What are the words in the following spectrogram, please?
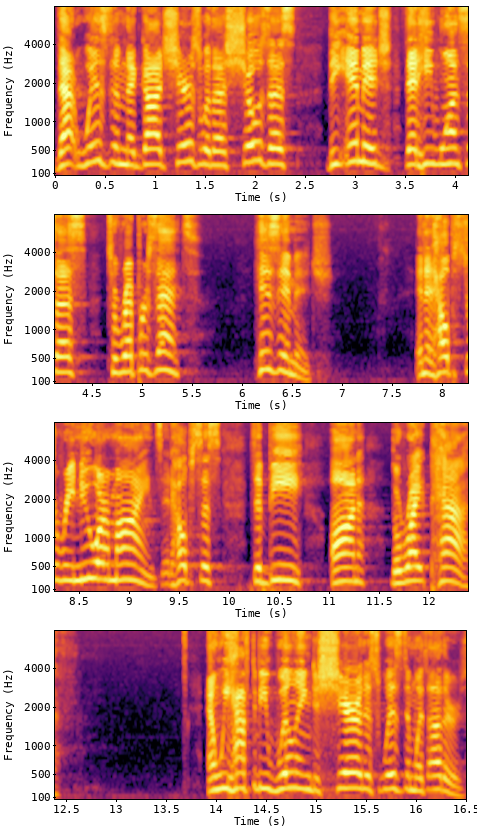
That wisdom that God shares with us shows us the image that He wants us to represent, His image. And it helps to renew our minds, it helps us to be on the right path. And we have to be willing to share this wisdom with others.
